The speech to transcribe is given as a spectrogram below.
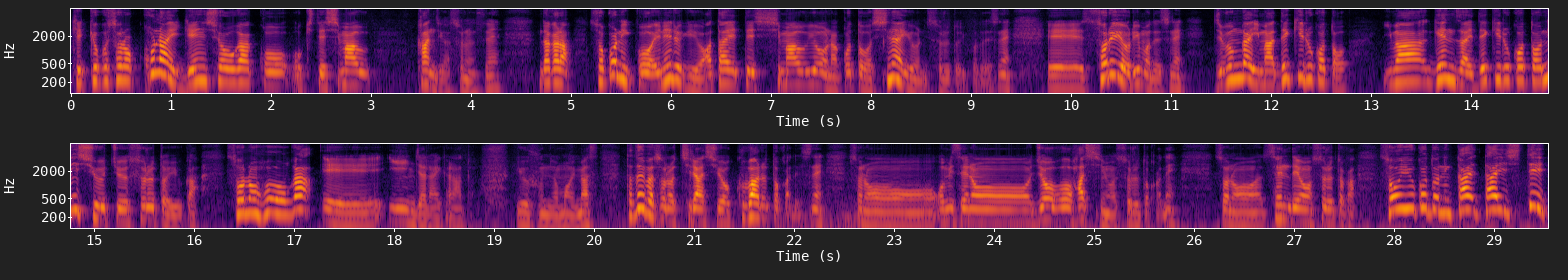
結局その来ない現象がこう起きてしまう感じがするんですね。だからそこにこうエネルギーを与えてしまうようなことをしないようにするということですね、えー、それよりもですね自分が今できること今現在できることに集中するというかその方が、えー、いいんじゃないかなというふうに思います。例えばそのチラシを配るとかですねそのお店の情報発信をするとかねその宣伝をするとかそういうことに対して、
